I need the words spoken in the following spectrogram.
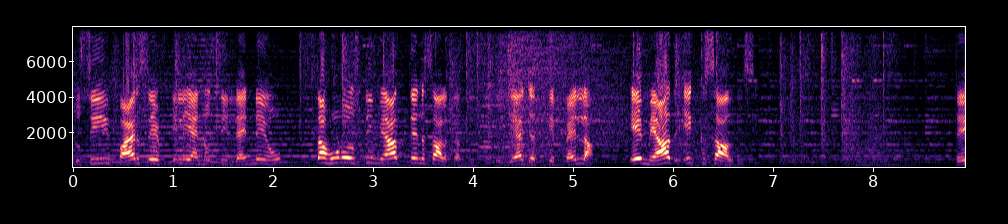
ਤੁਸੀਂ ਫਾਇਰ ਸੇਫਟੀ ਲਈ ਐਨਓਸੀ ਲੈਣੇ ਹੋ ਤਾਂ ਹੁਣ ਉਸ ਦੀ ਮਿਆਦ 3 ਸਾਲ ਕਰ ਦਿੱਤੀ ਗਈ ਹੈ, ਜਦਕਿ ਪਹਿਲਾਂ ਇਹ ਮਿਆਦ 1 ਸਾਲ ਦੀ ਸੀ। ਤੇ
